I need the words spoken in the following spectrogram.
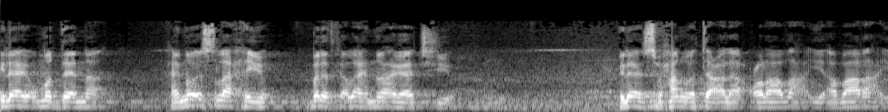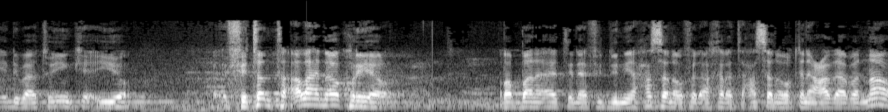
ilaahay ummaddeenna haynoo islaaxiyo beledka allah haynoo hagaajiyo ilaahi subxaana wa tacaala colaadaha iyo abaaraha iyo dhibaatooyinka iyo fitanta allah inaga kor yeelo rabbana aatina fi اdunya xasana wfi اlaakhirati xasana waqina cadaab الnar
